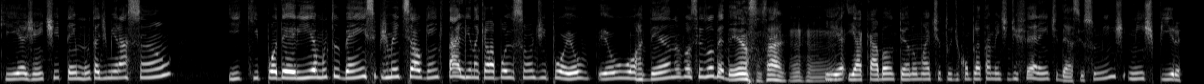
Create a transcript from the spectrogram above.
que a gente tem muita admiração e que poderia muito bem simplesmente ser alguém que tá ali naquela posição de, pô, eu, eu ordeno, vocês obedeçam, sabe? Uhum. E, e acabam tendo uma atitude completamente diferente dessa. Isso me, me inspira,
